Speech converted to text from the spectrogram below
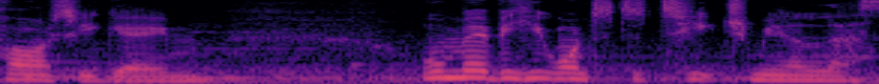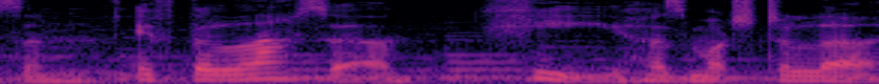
party game. Or maybe he wanted to teach me a lesson. If the latter, he has much to learn.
